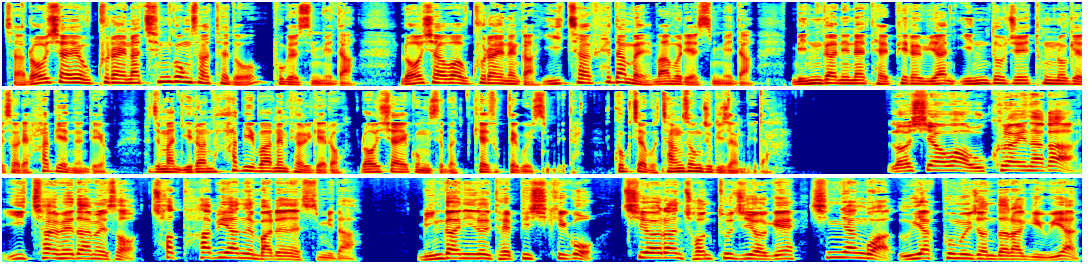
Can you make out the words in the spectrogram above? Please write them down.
자, 러시아의 우크라이나 침공 사태도 보겠습니다. 러시아와 우크라이나가 2차 회담을 마무리했습니다. 민간인의 대피를 위한 인도주의 통로 개설에 합의했는데요. 하지만 이런 합의와는 별개로 러시아의 공습은 계속되고 있습니다. 국제부 장성주 기자입니다. 러시아와 우크라이나가 2차 회담에서 첫 합의안을 마련했습니다. 민간인을 대피시키고 치열한 전투 지역에 식량과 의약품을 전달하기 위한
